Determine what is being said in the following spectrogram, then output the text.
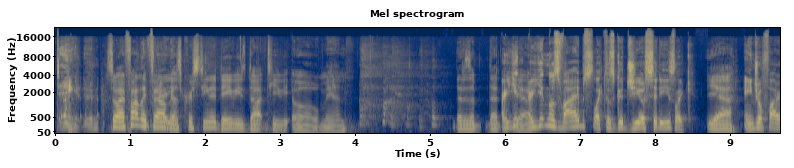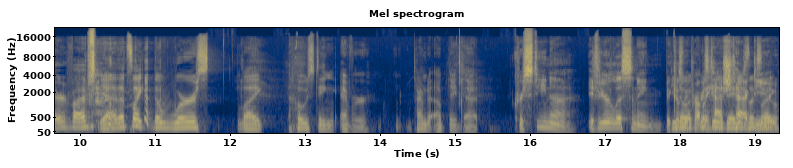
Dang it, dude. So I finally found you this ChristinaDavies.tv. Oh man. That is a that Are you getting, yeah. are you getting those vibes like those good GeoCities, like yeah. Angel Fire vibes? Yeah, that's like the worst like hosting ever. Time to update that. Christina, if you're listening, because know we what probably Christina Davies hashtagged looks you. like?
